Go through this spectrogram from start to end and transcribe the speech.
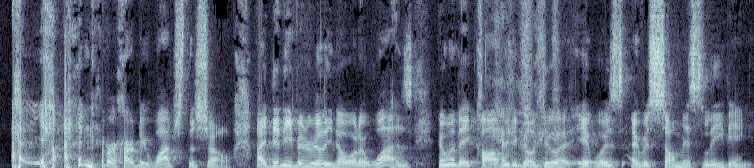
I, had never hardly watched the show. I didn't even really know what it was. And when they called yeah. me to go do it, it was it was so misleading.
